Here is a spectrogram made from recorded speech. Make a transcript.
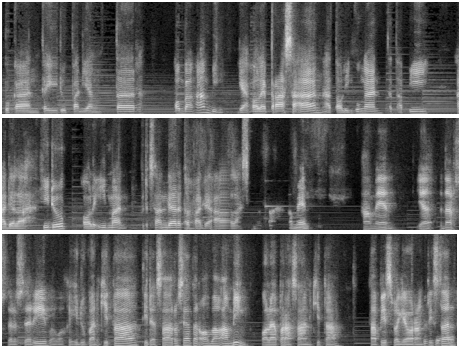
bukan kehidupan yang terombang-ambing ya oleh perasaan atau lingkungan, tetapi adalah hidup oleh iman bersandar kepada Allah semata. Amin. Amin. Ya, benar saudara-saudari bahwa kehidupan kita tidak seharusnya terombang-ambing oleh perasaan kita, tapi sebagai orang Kristen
